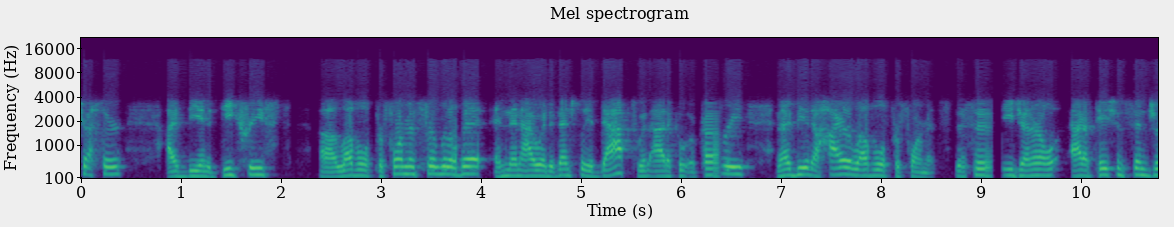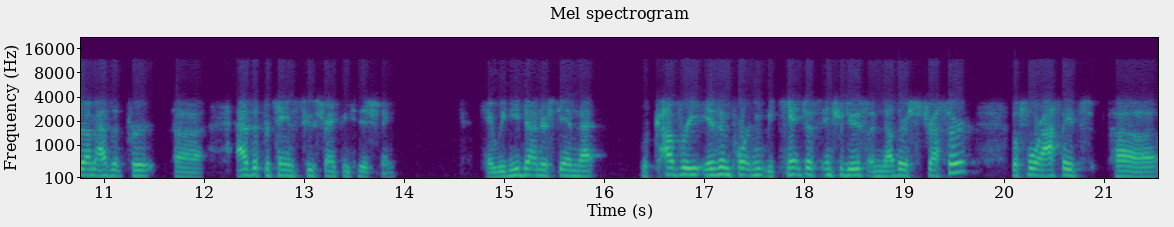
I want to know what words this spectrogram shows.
stressor. I'd be in a decreased uh, level of performance for a little bit, and then I would eventually adapt with adequate recovery, and I'd be at a higher level of performance. This is the general adaptation syndrome as it, per, uh, as it pertains to strength and conditioning. Okay, we need to understand that recovery is important. We can't just introduce another stressor before athletes uh,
